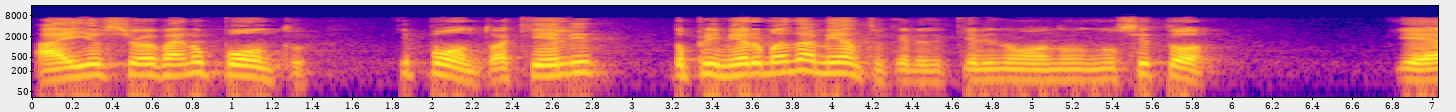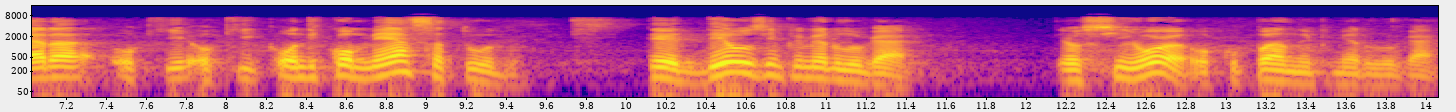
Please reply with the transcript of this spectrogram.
aí o Senhor vai no ponto. Que ponto? Aquele do primeiro mandamento, que ele, que ele não, não, não citou que era o que, o que, onde começa tudo. Ter Deus em primeiro lugar. Ter o Senhor ocupando em primeiro lugar.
